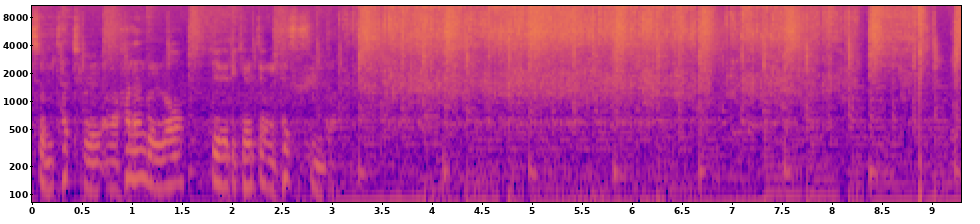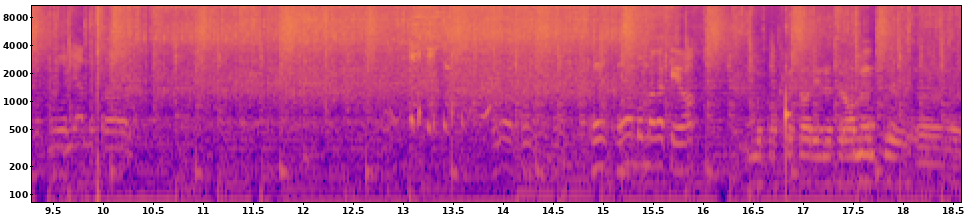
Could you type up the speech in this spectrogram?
좀 차출을 어, 하는 걸로 저희들이 결정을 했었습니다. Eh,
